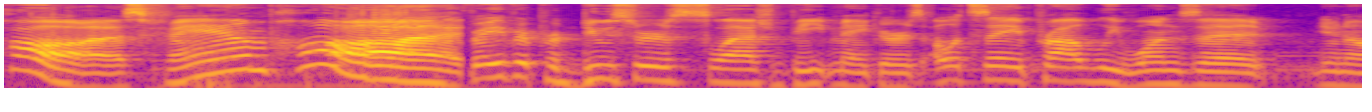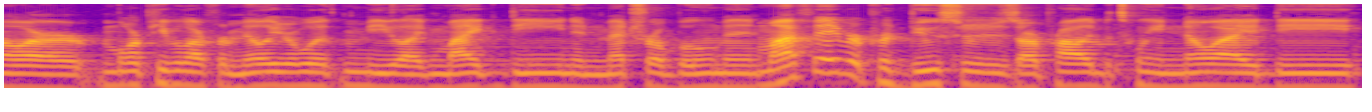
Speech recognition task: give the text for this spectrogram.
Pause, fam. Pause. Favorite producers slash beat makers? I would say probably ones that you know are more people are familiar with me, like Mike Dean and Metro Boomin. My favorite producers are probably between No ID,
